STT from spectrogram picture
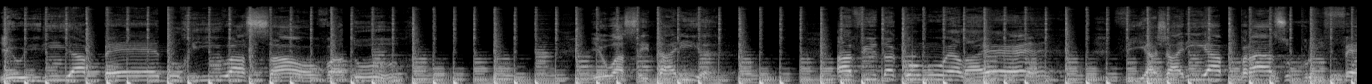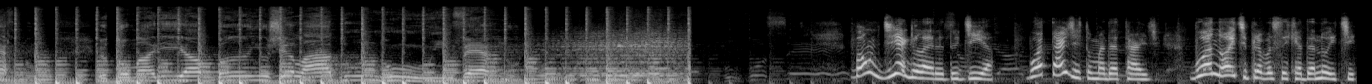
eu iria a pé do Rio a Salvador, eu aceitaria a vida como ela é, viajaria a prazo pro inferno, tomaria banho gelado no inverno. Bom dia, galera do dia. Boa tarde, turma da tarde. Boa noite para você que é da noite.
